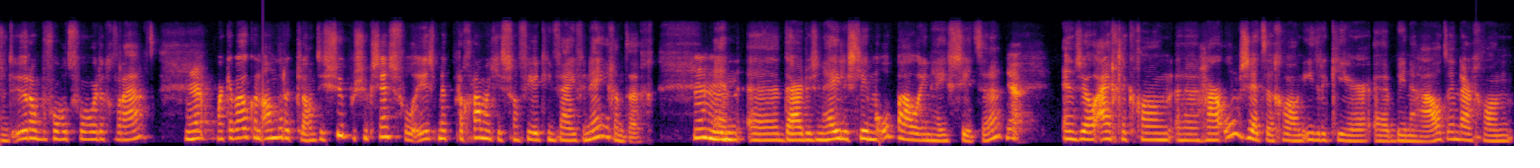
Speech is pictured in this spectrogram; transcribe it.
25.000 euro bijvoorbeeld voor worden gevraagd. Ja. Maar ik heb ook een andere klant die super succesvol is met programma's van 1495. Mm-hmm. En uh, daar dus een hele slimme opbouw in heeft zitten. Ja. En zo eigenlijk gewoon uh, haar omzetten gewoon iedere keer binnenhaalt. En daar gewoon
